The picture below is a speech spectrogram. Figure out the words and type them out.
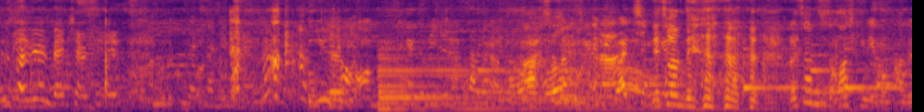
It's not even bad joking. That's what I'm. That's what I'm just asking from other.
